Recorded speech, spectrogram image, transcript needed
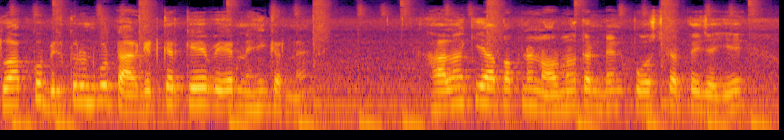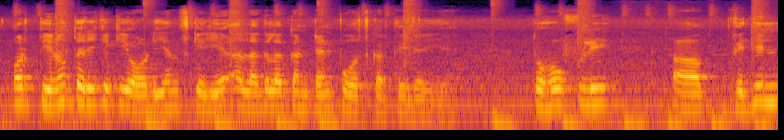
तो आपको बिल्कुल उनको टारगेट करके अवेयर नहीं करना है। हालाँकि आप अपना नॉर्मल कंटेंट पोस्ट करते जाइए और तीनों तरीके की ऑडियंस के लिए अलग अलग कंटेंट पोस्ट करते जाइए। तो hopefully within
